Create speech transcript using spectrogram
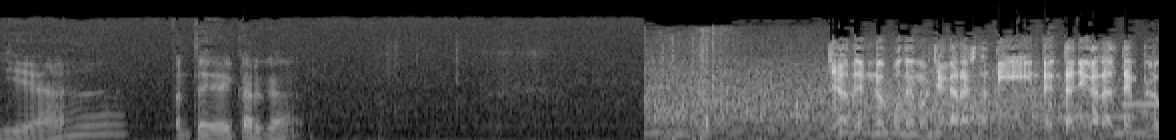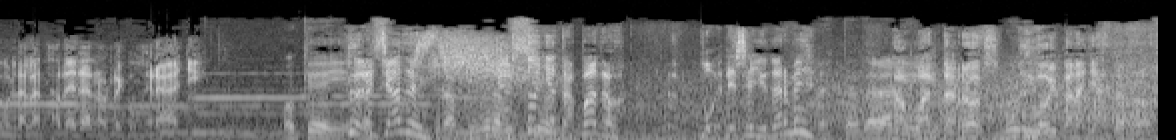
Ya. Pantalla de carga. Jaden, no podemos llegar hasta ti. Intenta llegar al templo. La lanzadera nos recogerá allí. Ok. Jaden, estoy atrapado. ¿Puedes ayudarme? Aguanta, Ross. Muy Voy para allá. Ross.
